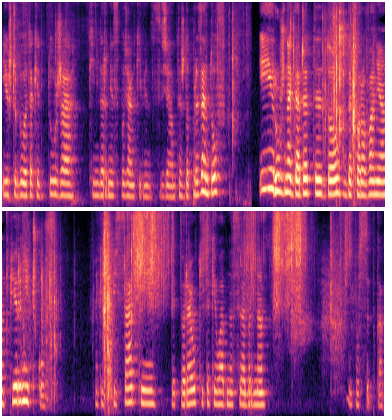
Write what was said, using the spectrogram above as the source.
I jeszcze były takie duże kinder niespodzianki, więc wzięłam też do prezentów. I różne gadżety do dekorowania pierniczków. Jakieś pisaki, perełki takie ładne, srebrne i posypka.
